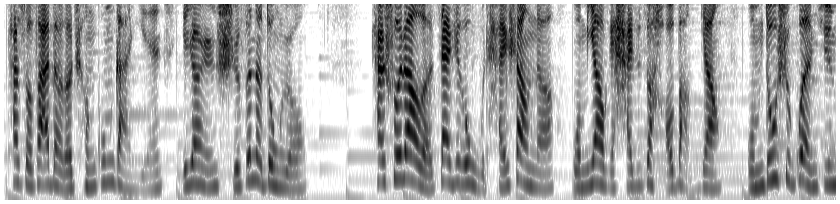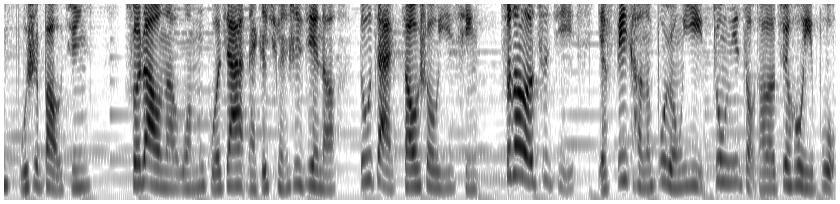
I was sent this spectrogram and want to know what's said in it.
她所发表的成功感言也让人十分的动容。她说到了，在这个舞台上呢，我们要给孩子做好榜样，我们都是冠军，不是暴君。说到呢，我们国家乃至全世界呢都在遭受疫情，说到了自己也非常的不容易，终于走到了最后一步。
